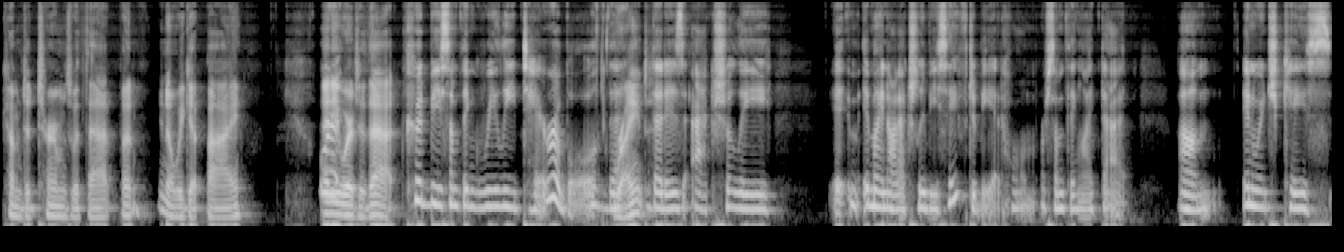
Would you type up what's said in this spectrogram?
come to terms with that, but you know, we get by. Anywhere to that, Could be something really terrible that, Right. that is actually, it, it might not actually be safe to be at home or something like that. Um, in which case,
